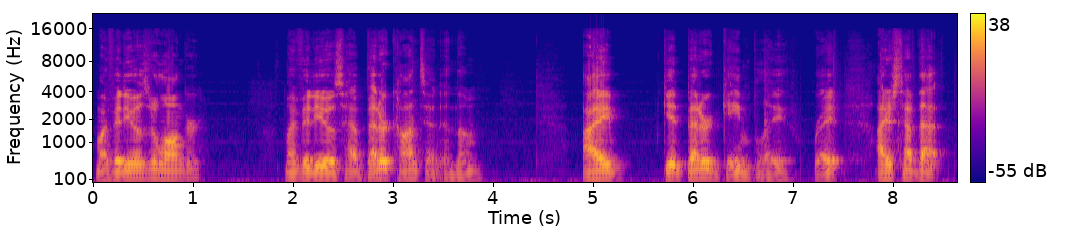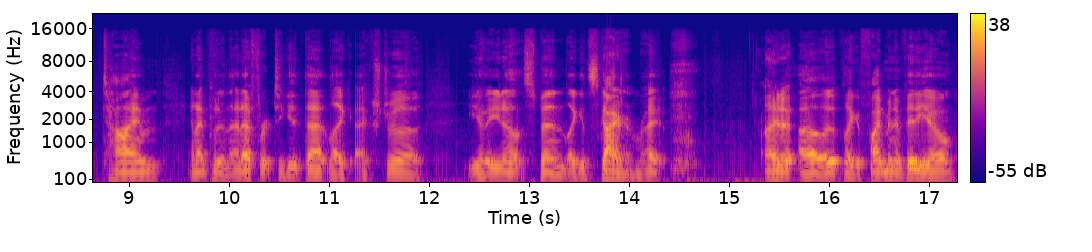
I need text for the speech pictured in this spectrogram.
my videos are longer. My videos have better content in them. I get better gameplay, right? I just have that time and I put in that effort to get that like extra, you know, you know, spend like in Skyrim, right? I had a, like a five minute video.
